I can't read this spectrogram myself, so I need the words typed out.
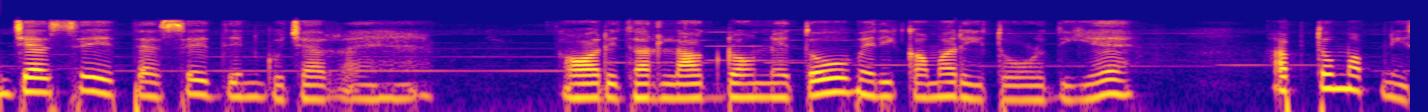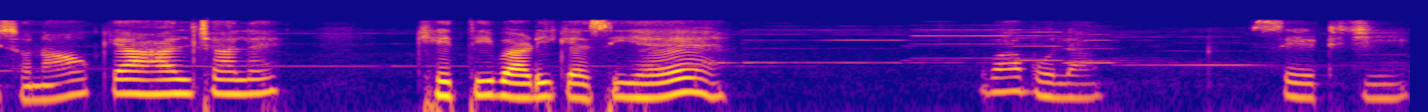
जैसे तैसे दिन गुजर रहे हैं, और इधर लॉकडाउन ने तो मेरी कमर ही तोड़ दी है। अब तुम अपनी सुनाओ, क्या हाल चाल है? खेती बाड़ी कैसी है? वह बोला सेठ जी,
